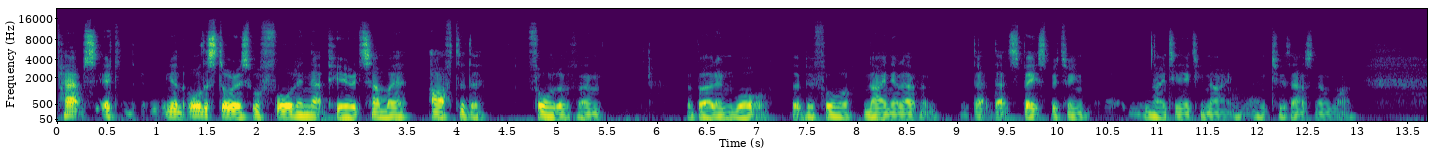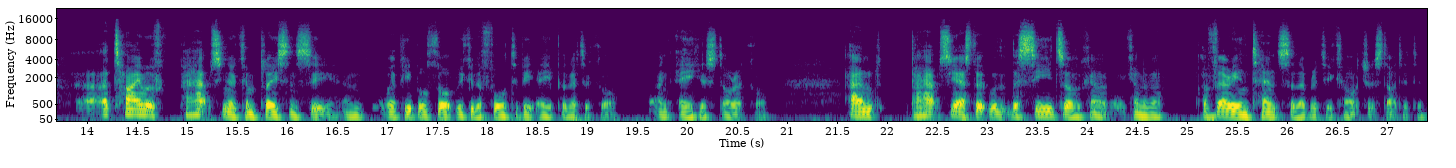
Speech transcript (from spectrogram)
perhaps it, you know, all the stories will fall in that period somewhere after the fall of um, the Berlin Wall, but before 9/11. That that space between 1989 and 2001 a time of perhaps you know complacency and where people thought we could afford to be apolitical and ahistorical and perhaps yes, the, the seeds of kind of kind of a, a very intense celebrity culture started to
